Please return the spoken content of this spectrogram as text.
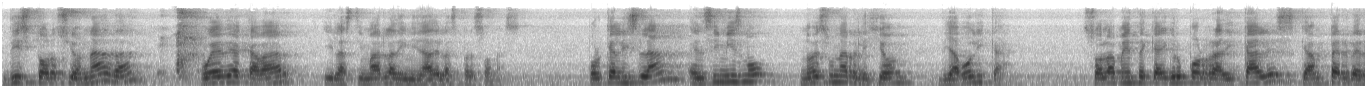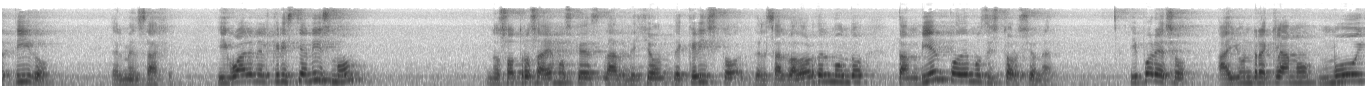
distorsionada puede acabar y lastimar la dignidad de las personas. Porque el Islam en sí mismo no es una religión diabólica, solamente que hay grupos radicales que han pervertido el mensaje. Igual en el cristianismo, nosotros sabemos que es la religión de Cristo, del Salvador del mundo, también podemos distorsionar. Y por eso hay un reclamo muy,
